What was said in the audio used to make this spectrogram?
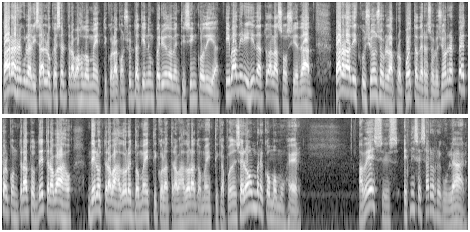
para regularizar lo que es el trabajo doméstico. La consulta tiene un periodo de 25 días y va dirigida a toda la sociedad para la discusión sobre la propuesta de resolución respecto al contrato de trabajo de los trabajadores domésticos, las trabajadoras domésticas. Pueden ser hombres como mujer. A veces es necesario regular,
